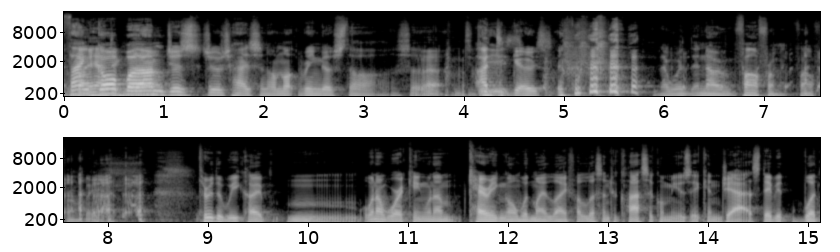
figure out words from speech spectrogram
Thank God, but. I'm just George Harrison. I'm not Ringo Starr, so Uh, I it did- goes. Would, no, far from it. Far from it. Through the week, I mm, when I'm working, when I'm carrying on with my life, I listen to classical music and jazz. David, what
